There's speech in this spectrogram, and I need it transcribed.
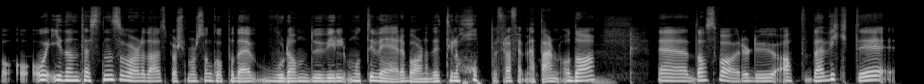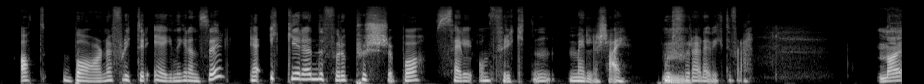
og, og, i den testen så var det da et spørsmål som går på det hvordan du vil motivere barnet ditt til å hoppe fra femmeteren. Og da, eh, da svarer du at det er viktig at barnet flytter egne grenser. Jeg er ikke redd for å pushe på selv om frykten melder seg. Hvorfor er det viktig for deg? Nei,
